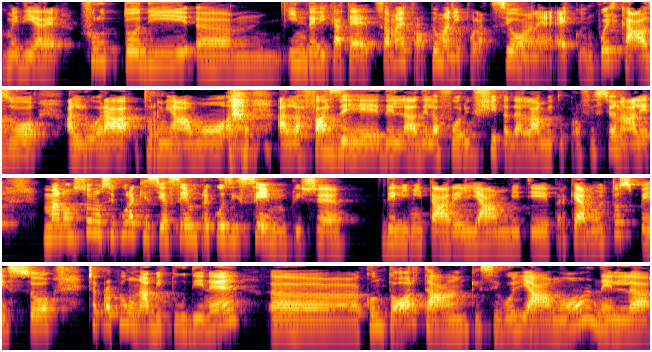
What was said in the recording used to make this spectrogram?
come dire, frutto di um, indelicatezza, ma è proprio manipolazione. Ecco, in quel caso allora torniamo alla fase della, della fuoriuscita dall'ambito professionale, ma non sono sicura che sia sempre così semplice delimitare gli ambiti, perché molto spesso c'è proprio un'abitudine Uh, contorta anche se vogliamo nel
